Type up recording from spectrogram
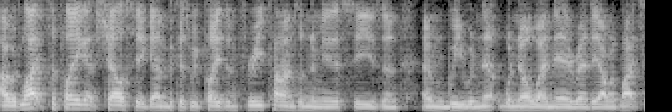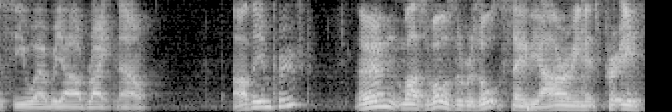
I would like to play against Chelsea again because we played them three times under me this season and we were, ne- were nowhere near ready. I would like to see where we are right now. Are they improved? Um, well, I suppose the results say they are. I mean, it's pretty.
